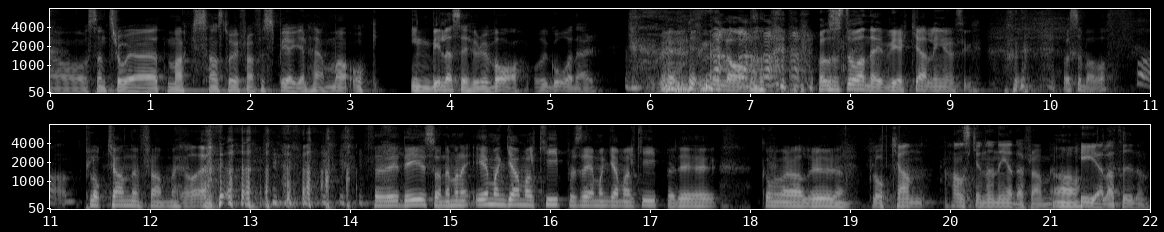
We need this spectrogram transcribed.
Ja, och sen tror jag att Max, han står ju framför spegeln hemma och inbillar sig hur det var att gå där Milano. Och så står han där i V-kallingen och så, och så bara, vad fan? Plockhanden framme. Ja, ja. För det, det är ju så, när man är, är man gammal keeper så är man gammal keeper. Det kommer man aldrig ur den. Plockhan, handsken är ner där framme Ja. hela tiden.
